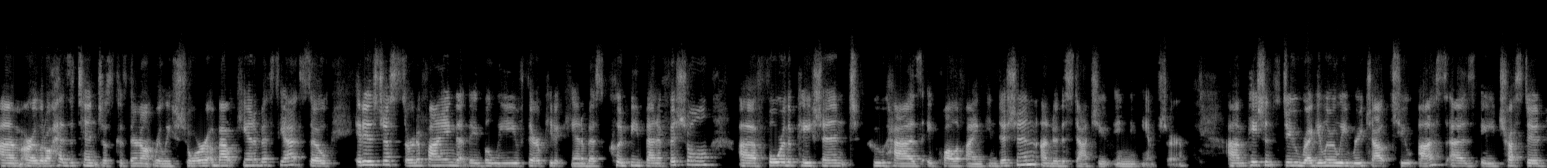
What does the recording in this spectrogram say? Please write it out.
um, are a little hesitant just because they're not really sure about cannabis yet. So it is just certifying that they believe therapeutic cannabis could be beneficial uh, for the patient who has a qualifying condition under the statute in New Hampshire. Um, patients do regularly reach out to us as a trusted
